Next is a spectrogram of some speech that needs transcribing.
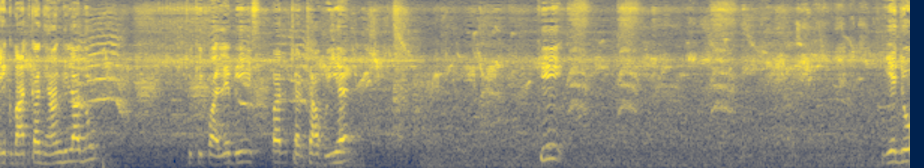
एक बात का ध्यान दिला दूँ, क्योंकि पहले भी इस पर चर्चा हुई है कि ये जो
